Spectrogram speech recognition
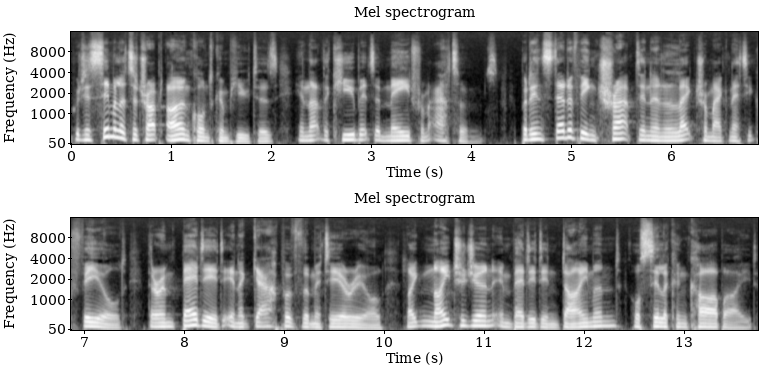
which is similar to trapped ion quantum computers in that the qubits are made from atoms. But instead of being trapped in an electromagnetic field, they're embedded in a gap of the material, like nitrogen embedded in diamond or silicon carbide.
